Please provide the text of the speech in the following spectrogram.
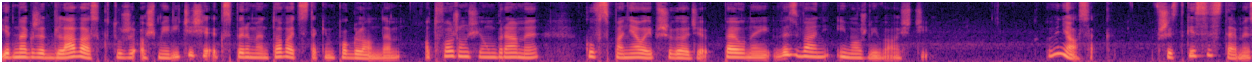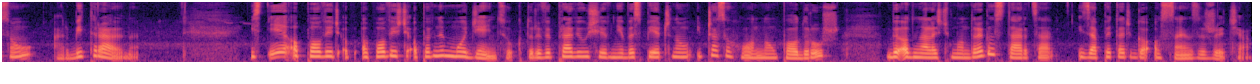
Jednakże dla Was, którzy ośmielicie się eksperymentować z takim poglądem, otworzą się bramy ku wspaniałej przygodzie, pełnej wyzwań i możliwości. Wniosek. Wszystkie systemy są arbitralne. Istnieje opowieść, opowieść o pewnym młodzieńcu, który wyprawił się w niebezpieczną i czasochłonną podróż, by odnaleźć mądrego starca i zapytać go o sens życia.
